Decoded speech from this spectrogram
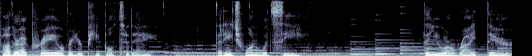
Father, I pray over your people today that each one would see that you are right there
